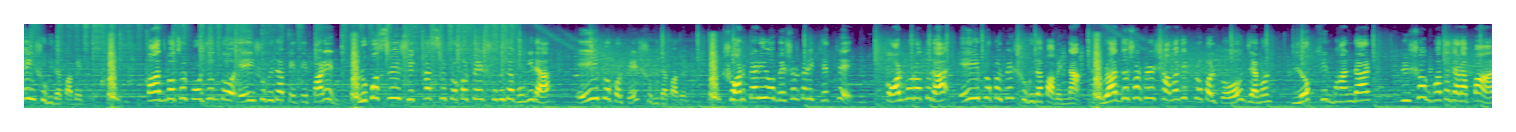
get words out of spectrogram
এই সুবিধা পাবেন। পাঁচ বছর পর্যন্ত এই সুবিধা পেতে পারেন রূপশ্রী শিক্ষাশ্রী প্রকল্পের সুবিধাভোগীরা। এই প্রকল্পের সুবিধা পাবেন। সরকারি ও বেসরকারি ক্ষেত্রে কর্মরতরা এই প্রকল্পের সুবিধা পাবেন না। রাজ্য সরকারের সামাজিক প্রকল্প, যেমন লক্ষ্মীর ভান্ডার কৃষক ভাতা যারা পান,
